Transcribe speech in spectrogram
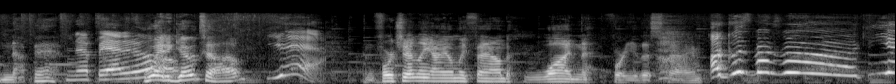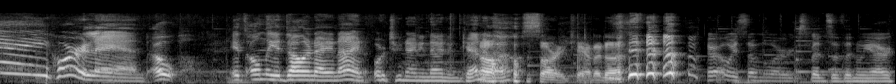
not bad. Not bad at all. Way to go, Tom. Yeah. Unfortunately, I only found one for you this time. A Goosebumps book! Yay! Horrorland. Oh, it's only $1.99 or $2.99 in Canada. Oh, sorry, Canada. They're always so more expensive than we are.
